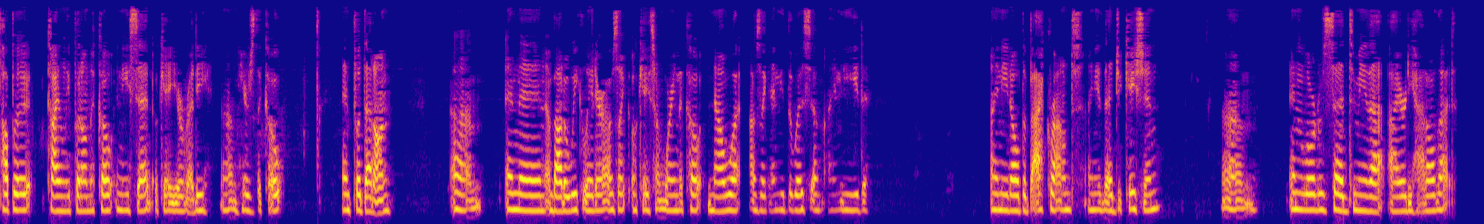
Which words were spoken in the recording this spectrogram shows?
Papa kindly put on the coat and he said, Okay, you're ready. Um, here's the coat. And put that on. Um, and then about a week later, I was like, Okay, so I'm wearing the coat. Now what? I was like, I need the wisdom. I need. I need all the background. I need the education. Um, and the Lord was said to me that I already had all that.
